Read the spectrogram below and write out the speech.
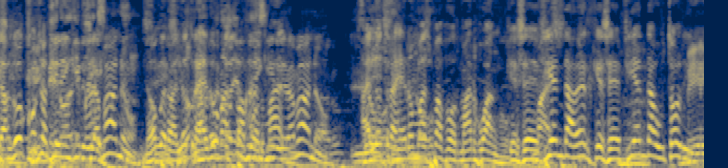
Las dos cosas tienen que ir de la mano. No, pero a él lo trajeron más para formar. A él lo trajeron más para formar, Juanjo. Que se defienda, a ver, que se defienda Autori.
